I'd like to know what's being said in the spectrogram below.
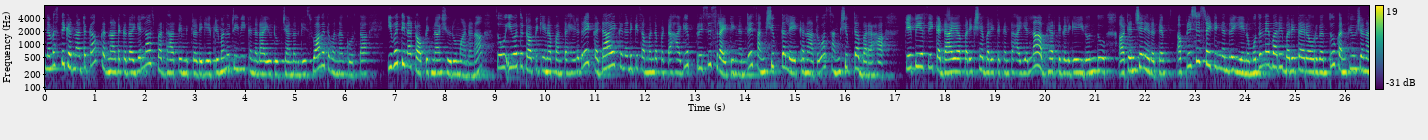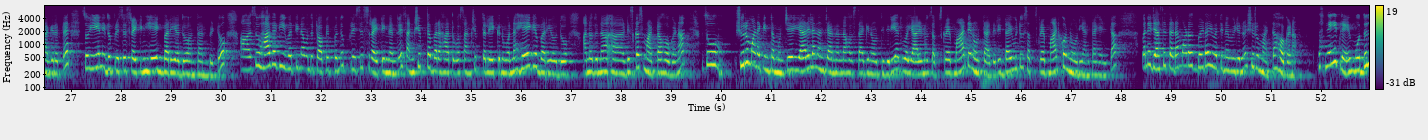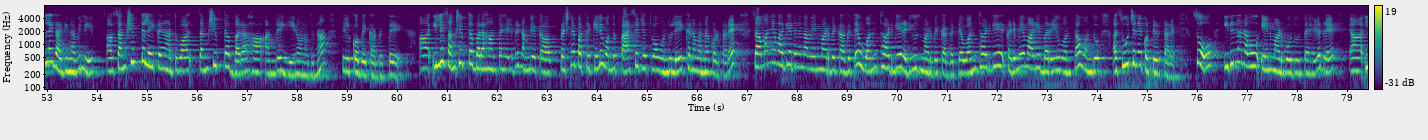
ನಮಸ್ತೆ ಕರ್ನಾಟಕ. ಕರ್ನಾಟಕದ ಎಲ್ಲ ಸ್ಪರ್ಧಾರ್ಥಿ ಮಿತ್ರರಿಗೆ ಪ್ರಿಮನು ಟಿವಿ ಕನ್ನಡ ಯೂಟ್ಯೂಬ್ ಚಾನಲ್ಗೆ ಸ್ವಾಗತವನ್ನು ಕೋರ್ತಾ ಇವತ್ತಿನ ಟಾಪಿಕ್ನ ಶುರು ಮಾಡೋಣ. ಸೊ, ಇವತ್ತು ಟಾಪಿಕ್ ಏನಪ್ಪ ಅಂತ ಹೇಳಿದ್ರೆ, ಕಡ್ಡಾಯ ಕನ್ನಡಕ್ಕೆ ಸಂಬಂಧಪಟ್ಟ ಹಾಗೆ ಪ್ರಿಸಿಸ್ ರೈಟಿಂಗ್ ಅಂದರೆ ಸಂಕ್ಷಿಪ್ತ ಲೇಖನ ಅಥವಾ ಸಂಕ್ಷಿಪ್ತ ಬರಹ. ಕೆ ಪಿ ಎಸ್ ಸಿ ಕಡ್ಡಾಯ ಪರೀಕ್ಷೆ ಬರೀತಕ್ಕಂತಹ ಎಲ್ಲ ಅಭ್ಯರ್ಥಿಗಳಿಗೆ ಇದೊಂದು ಟೆನ್ಷನ್ ಇರುತ್ತೆ. ಪ್ರಿಸಿಸ್ ರೈಟಿಂಗ್ ಅಂದರೆ ಏನು? ಮೊದಲನೇ ಬಾರಿ ಬರಿತಾ ಇರೋರ್ಗಂತೂ ಕನ್ಫ್ಯೂಷನ್ ಆಗಿರುತ್ತೆ. ಸೊ ಏನಿದು ಪ್ರಿಸಿಸ್ ರೈಟಿಂಗ್ ಹೇಗೆ ಬರೆಯೋದು ಅಂತ ಅಂದ್ಬಿಟ್ಟು. ಸೊ ಹಾಗಾಗಿ ಇವತ್ತಿನ ಒಂದು ಟಾಪಿಕ್ ಬಂದು ಪ್ರಿಸಿಸ್ ರೈಟಿಂಗ್ ಅಂದರೆ ಸಂಕ್ಷಿಪ್ತ ಬರಹ ಅಥವಾ ಸಂಕ್ಷಿಪ್ತ ಲೇಖನವನ್ನು ಹೇಗೆ ಬರೆಯೋದು ಅನ್ನೋದನ್ನು ಡಿಸ್ಕಸ್ ಮಾಡ್ತಾ ಹೋಗೋಣ. ಸೊ ಶುರು ಮಾಡೋಕ್ಕಿಂತ ಮುಂಚೆ ಯಾರೆಲ್ಲ ನನ್ನ ಚಾನಲ್ನ ಹೊಸದಾಗಿ ನೋಡ್ತಿದ್ದೀರಿ ಅಥವಾ ಯಾರೇನೂ ಸಬ್ಸ್ಕ್ರೈಬ್ ಮಾಡದೆ ನೋಡ್ತಾ ಇದ್ದೀರಿ, ದಯವಿಟ್ಟು ಸಬ್ಸ್ಕ್ರೈಬ್ ಮಾಡ್ಕೊಂಡು ನೋಡಿ ಅಂತ ಹೇಳ್ತಾ. ಬನ್ನಿ, ಜಾಸ್ತಿ ತಡ ಮಾಡೋದು ಬೇಡ, ಇವತ್ತಿನ ವೀಡಿಯೋನ ಶುರು ಮಾಡ್ತಾ ಹೋಗೋಣ. ಸ್ನೇಹಿತರೆ, ಮೊದಲನೇದಾಗಿ ನಾವಿಲ್ಲಿ ಸಂಕ್ಷಿಪ್ತ ಲೇಖನ ಅಥವಾ ಸಂಕ್ಷಿಪ್ತ ಬರಹ ಅಂದರೆ ಏನು ಅನ್ನೋದನ್ನು ತಿಳ್ಕೊಬೇಕಾಗತ್ತೆ. ಇಲ್ಲಿ ಸಂಕ್ಷಿಪ್ತ ಬರಹ ಅಂತ ಹೇಳಿದ್ರೆ ನಮಗೆ ಪ್ರಶ್ನೆ ಪತ್ರಿಕೆಯಲ್ಲಿ ಒಂದು ಪ್ಯಾಸೇಜ್ ಅಥವಾ ಒಂದು ಲೇಖನವನ್ನು ಕೊಡ್ತಾರೆ. ಸಾಮಾನ್ಯವಾಗಿ ಅದನ್ನು ನಾವು ಏನು ಮಾಡಬೇಕಾಗತ್ತೆ ಒನ್ ಥರ್ಡ್ಗೆ ರೆಡ್ಯೂಸ್ ಮಾಡಬೇಕಾಗತ್ತೆ. ಒನ್ ಥರ್ಡ್ಗೆ ಕಡಿಮೆ ಮಾಡಿ ಬರೆಯುವಂಥ ಒಂದು ಸೂಚನೆ ಕೊಟ್ಟಿರ್ತಾರೆ. ಸೊ ಇದನ್ನು ನಾವು ಏನು ಮಾಡ್ಬೋದು ಅಂತ ಹೇಳಿದ್ರೆ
